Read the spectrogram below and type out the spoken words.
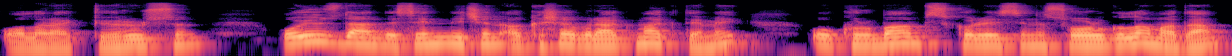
olarak görürsün. O yüzden de senin için akışa bırakmak demek o kurban psikolojisini sorgulamadan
